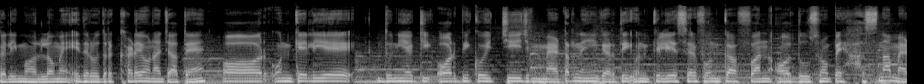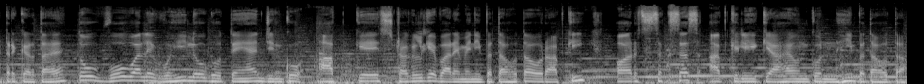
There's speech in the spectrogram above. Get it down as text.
गली मोहल्लों में इधर उधर खड़े होना चाहते हैं और उनके लिए दुनिया की और भी कोई चीज़ मैटर नहीं करती। उनके लिए सिर्फ़ उनका फन और दूसरों पे हंसना मैटर करता है। तो वो वाले वही लोग होते हैं जिनको आपके स्ट्रगल के बारे में नहीं पता होता और आपकी और सक्सेस आपके लिए क्या है उनको नहीं पता होता।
